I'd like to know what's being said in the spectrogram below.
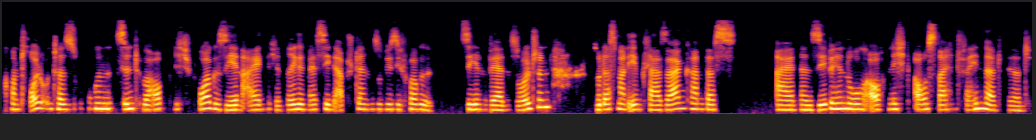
Kontrolluntersuchungen sind überhaupt nicht vorgesehen, eigentlich in regelmäßigen Abständen, so wie sie vorgesehen werden sollten, so dass man eben klar sagen kann, dass eine Sehbehinderung auch nicht ausreichend verhindert wird.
